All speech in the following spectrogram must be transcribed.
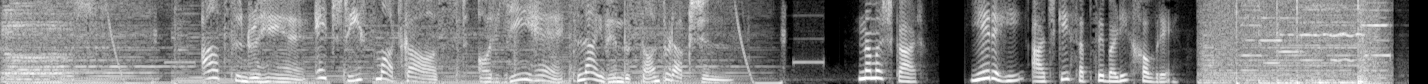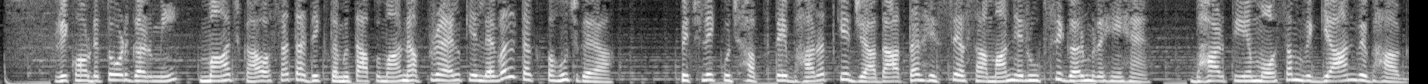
कास्ट आप सुन रहे हैं एच डी स्मार्ट कास्ट और ये है लाइव हिंदुस्तान प्रोडक्शन नमस्कार। ये रही आज की सबसे बड़ी खबरें। रिकॉर्ड तोड़ गर्मी मार्च का औसत अधिकतम तापमान अप्रैल के लेवल तक पहुँच गया। पिछले कुछ हफ़्ते भारत के ज़्यादातर हिस्से असामान्य रूप से गर्म रहे हैं। भारतीय मौसम विज्ञान विभाग,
